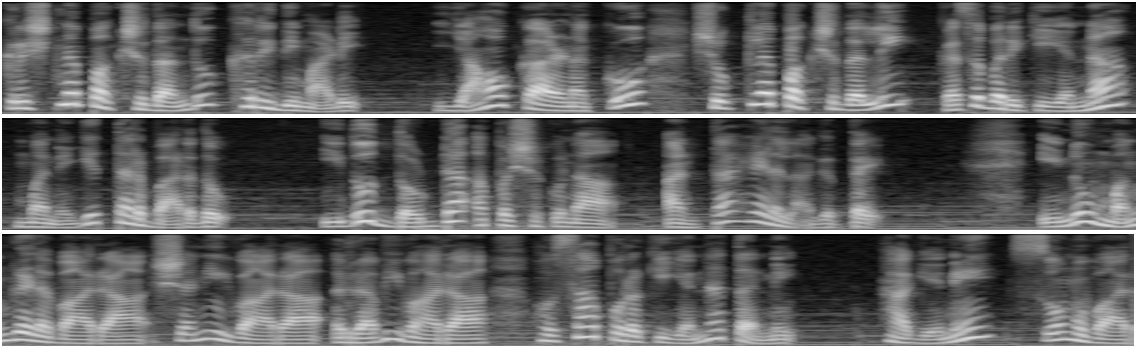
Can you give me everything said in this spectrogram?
ಕೃಷ್ಣ ಪಕ್ಷದಂದು ಖರೀದಿ ಮಾಡಿ. ಯಾವ ಕಾರಣಕ್ಕೂ ಶುಕ್ಲ ಪಕ್ಷದಲ್ಲಿ ಕಸಬರಿಕೆಯನ್ನ ಮನೆಗೆ ತರಬಾರದು. ಇದು ದೊಡ್ಡ ಅಪಶಕುನ ಅಂತ ಹೇಳಲಾಗುತ್ತೆ. ಇನ್ನು ಮಂಗಳವಾರ, ಶನಿವಾರ, ರವಿವಾರ ಹೊಸ ಪೊರಕೆಯನ್ನ ತನ್ನಿ. ಹಾಗೇನೆ ಸೋಮವಾರ,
